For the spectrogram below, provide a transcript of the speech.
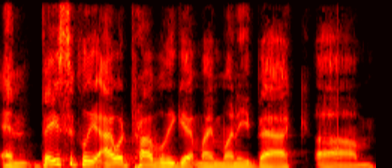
And basically I would probably get my money back, um,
